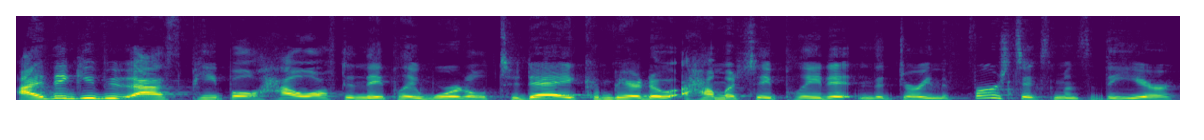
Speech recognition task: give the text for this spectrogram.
I think if you ask people how often they play Wordle today compared to how much they played it the, during the first six months of the year,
